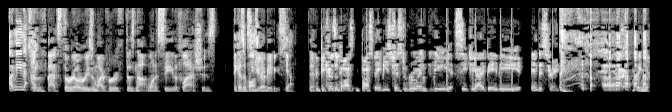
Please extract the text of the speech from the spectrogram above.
I mean, So I, that's the real reason why Ruth does not want to see the Flash is because of Boss CGI Baby. babies. Yeah. Yeah. because of Boss Boss Baby's just ruined the CGI baby industry. Bingo.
